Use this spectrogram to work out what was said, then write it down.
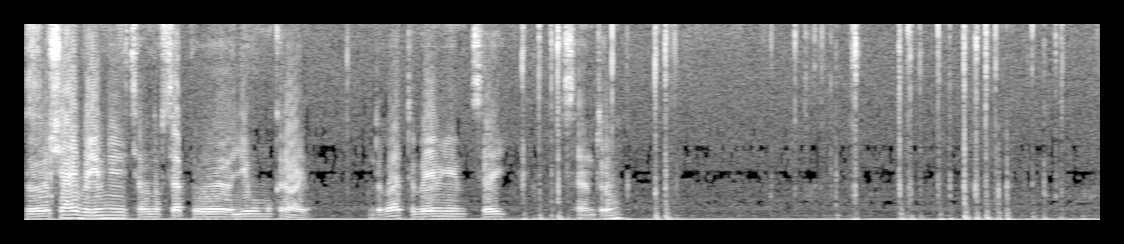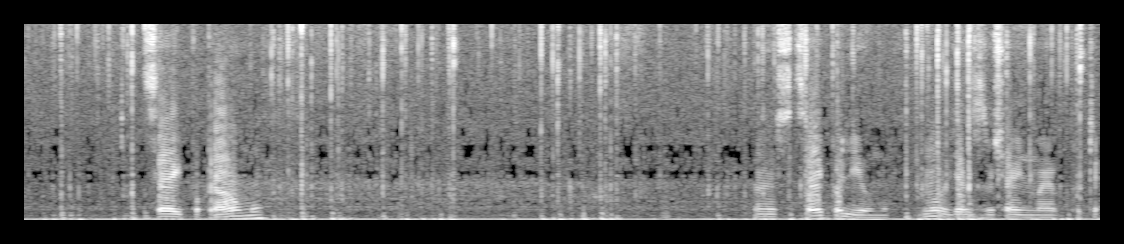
Зазвичай вирівнюється воно все по лівому краю. Давайте вирівнюємо цей центру. Цей по правому. Ось цей по лівому. Ну, як зазвичай він має бути.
